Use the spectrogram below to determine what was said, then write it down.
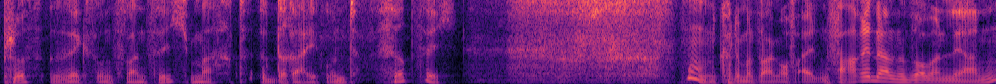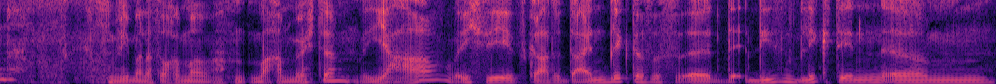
Plus 26 macht 43. Hm, könnte man sagen, auf alten Fahrrädern soll man lernen, wie man das auch immer machen möchte. Ja, ich sehe jetzt gerade deinen Blick. Das ist äh, diesen Blick, den ähm,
